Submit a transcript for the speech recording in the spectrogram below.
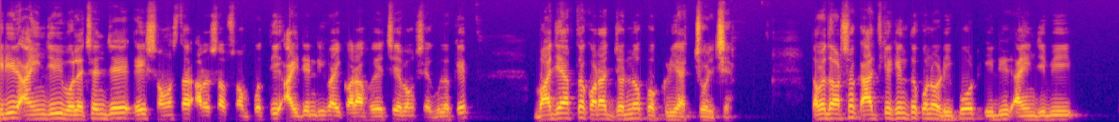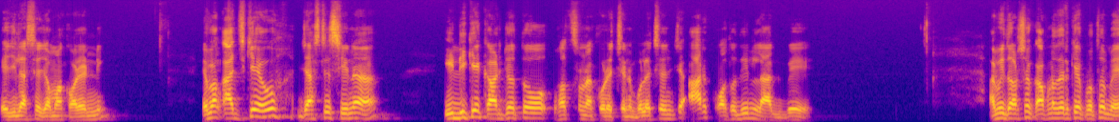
ইডির আইনজীবী বলেছেন যে এই সংস্থার আরও সব সম্পত্তি আইডেন্টিফাই করা হয়েছে এবং সেগুলোকে বাজেয়াপ্ত করার জন্য প্রক্রিয়া চলছে। তবে দর্শক, আজকে কিন্তু কোনো রিপোর্ট ইডির আইনজীবী এজলাসে জমা করেননি এবং আজকেও জাস্টিস সিনহা ইডিকে কার্যত ভৎসনা করেছেন, বলেছেন যে আর কতদিন লাগবে? আমি দর্শক, আপনাদেরকে প্রথমে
